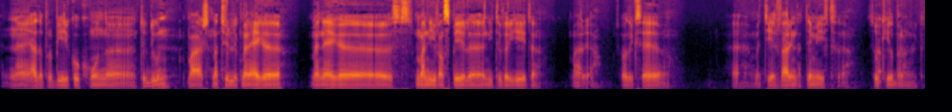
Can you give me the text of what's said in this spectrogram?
En eh, ja, dat probeer ik ook gewoon eh, te doen. Maar natuurlijk mijn eigen, mijn eigen manier van spelen niet te vergeten. Maar ja, zoals ik zei, met die ervaring dat Tim heeft, is ook heel belangrijk.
